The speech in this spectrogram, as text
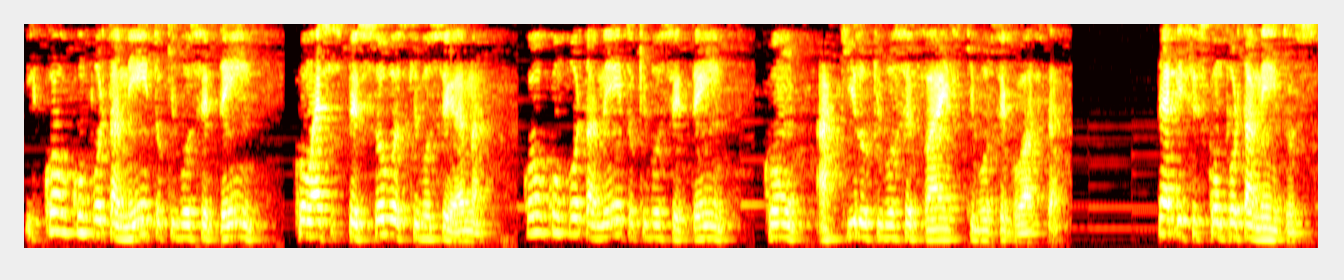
E qual o comportamento que você tem com essas pessoas que você ama? Qual o comportamento que você tem com aquilo que você faz que você gosta? Pega esses comportamentos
